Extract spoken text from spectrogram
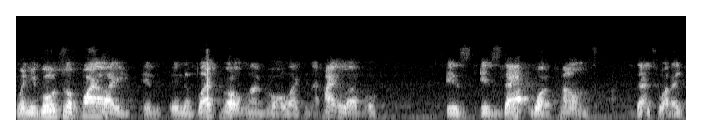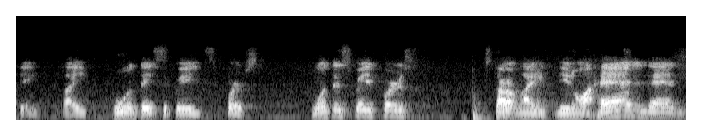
when you go to a fight like in, in the black belt level like in the high level is is that what counts? That's what i think like who anticipates first? Who anticipates first start like you know ahead and then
